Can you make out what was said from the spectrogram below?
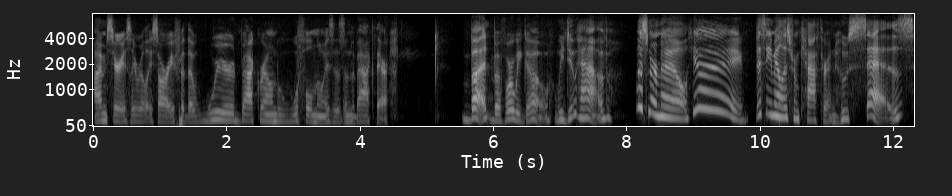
I'm seriously really sorry for the weird background woofle noises in the back there. But before we go, we do have listener mail. Yay! This email is from Catherine, who says.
